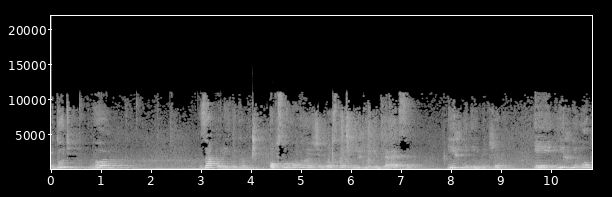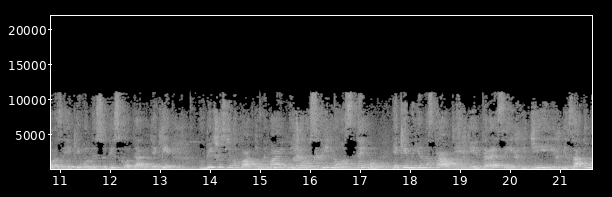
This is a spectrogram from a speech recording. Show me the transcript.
йдуть в за політиками, обслуговуючи просто їхні інтереси, їхні іміджі і їхні образи, які вони собі складають, які в більшості випадків не мають нічого спільного з тим, якими є насправді їхні інтереси, їхні дії, їхні задуми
